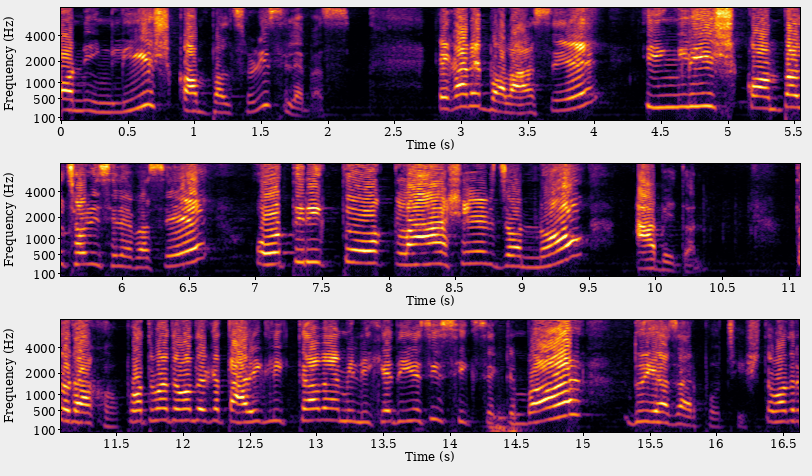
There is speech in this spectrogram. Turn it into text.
on English compulsory syllabus এখানে বলা আছে ইংলিশ কম্পালসরি সিলেবাসে অতিরিক্ত ক্লাসের জন্য আবেদন। তো দেখো, প্রথমে তোমাদেরকে তারিখ লিখতে হবে। আমি লিখে দিয়েছি সিক্স সেপ্টেম্বর দুই হাজার পঁচিশ। তোমাদের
